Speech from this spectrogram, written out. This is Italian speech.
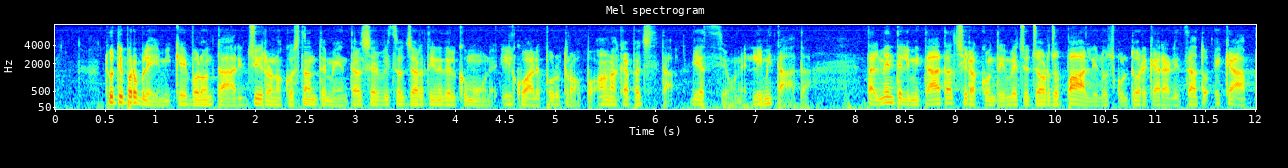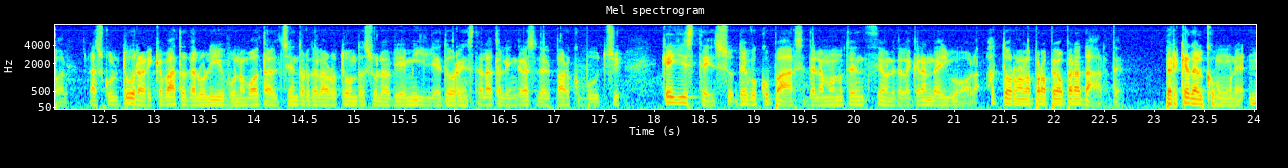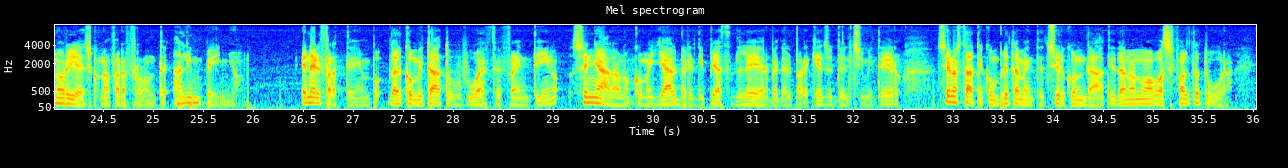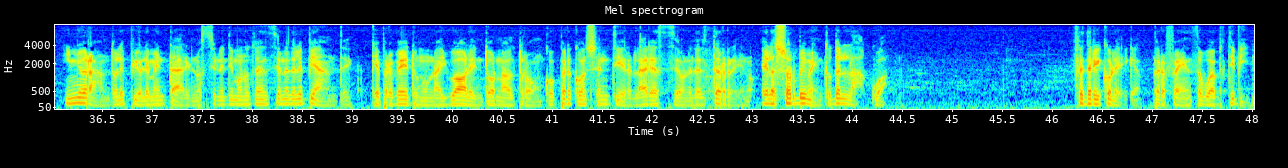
Tutti problemi che i volontari girano costantemente al servizio giardini del comune, il quale purtroppo ha una capacità di azione limitata. Talmente limitata, ci racconta invece Giorgio Palli, lo scultore che ha realizzato E Couple, la scultura ricavata dall'Olivo una volta al centro della rotonda sulla via Emilia ed ora installata all'ingresso del Parco Bucci, che egli stesso deve occuparsi della manutenzione della grande aiuola attorno alla propria opera d'arte, perché dal comune non riescono a far fronte all'impegno. E nel frattempo, dal comitato WWF Faentino segnalano come gli alberi di Piazza delle Erbe del parcheggio del cimitero siano stati completamente circondati da una nuova asfaltatura ignorando le più elementari nozioni di manutenzione delle piante, che prevedono un'aiuola intorno al tronco per consentire la reazione del terreno e l'assorbimento dell'acqua. Federico Lega, per Faenza Web TV.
